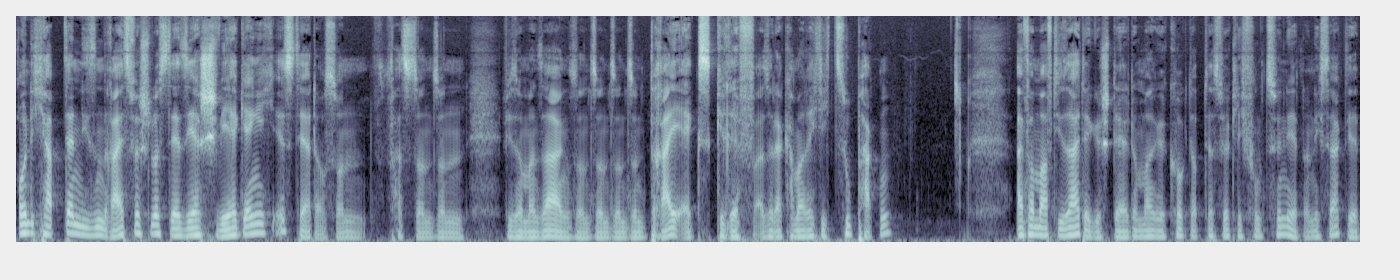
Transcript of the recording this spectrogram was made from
und ich habe dann diesen Reißverschluss, der sehr schwergängig ist. Der hat auch so ein, fast so ein, so ein wie soll man sagen, so ein, so ein, so ein, so ein Dreiecksgriff. Also da kann man richtig zupacken einfach mal auf die Seite gestellt und mal geguckt, ob das wirklich funktioniert. Und ich sag dir,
